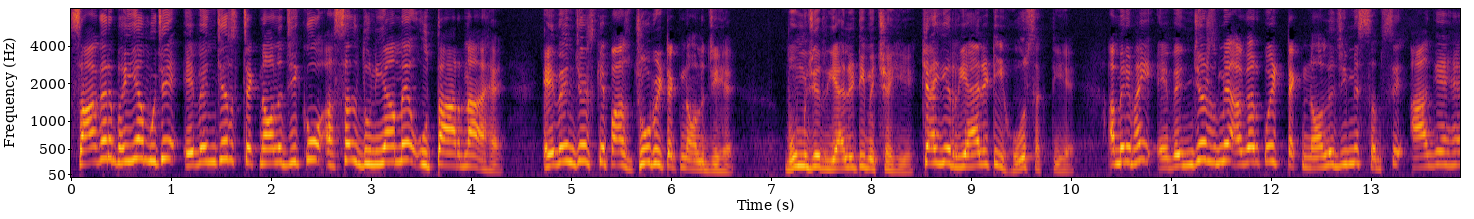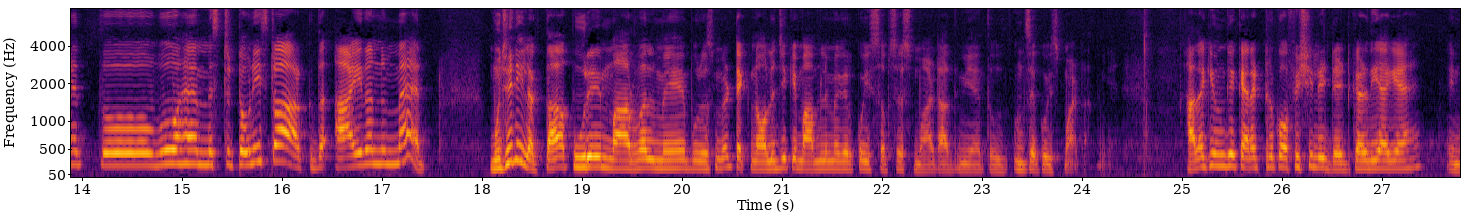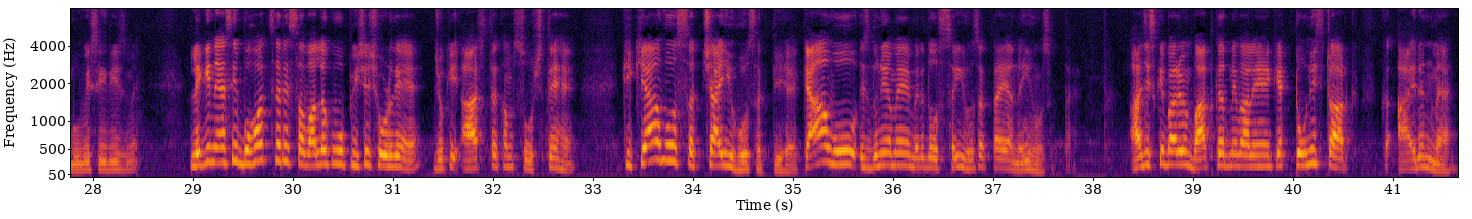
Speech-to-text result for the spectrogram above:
सागर भैया, मुझे Avengers technology को असल दुनिया में उतारना है। एवेंजर्स के पास जो भी टेक्नोलॉजी है, वो मुझे रियलिटी में चाहिए। क्या ये रियलिटी हो सकती है? अब मेरे भाई एवेंजर्स में अगर कोई टेक्नोलॉजी में सबसे आगे हैं तो वो है Mister Tony Stark the Iron Man मुझे नहीं लगता पूरे मार्वल में, पूरे उसमें टेक्नोलॉजी के मामले में अगर कोई सबसे स्मार्ट आदमी है तो उनसे कोई स्मार्ट आदमी है। हालाँकि उनके कैरेक्टर को ऑफिशियली डेड कर दिया गया है इन मूवी सीरीज़ में। लेकिन ऐसे बहुत सारे सवालों को वो पीछे छोड़ गए हैं, जो कि आज तक हम सोचते हैं कि क्या वो सच्चाई हो सकती है? क्या वो इस दुनिया में मेरे दोस्त सही हो सकता है या नहीं हो सकता है? आज इसके बारे में बात करने वाले हैं कि टोनी स्टार्क का आयरन मैन,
